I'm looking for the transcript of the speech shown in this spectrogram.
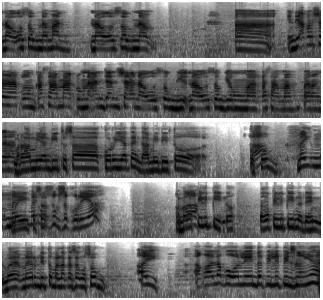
nauusog naman. Nauusog na Ah, hindi ako sure na kung kasama, kung naandyan siya, nausog, y- nausog yung mga kasama. Parang gano'n. Marami yan dito sa Korea ten, dami dito usog. May may, May may, kasa- usog sa Korea? Ang mga Aba. Pilipino, mga Pilipino din. May, mayroon dito malakas ang usog. Ay, akala ko only in the Philippines lang yan.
